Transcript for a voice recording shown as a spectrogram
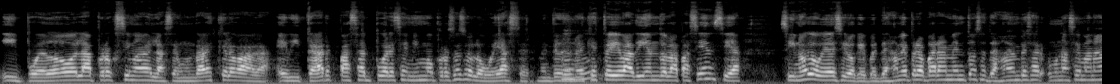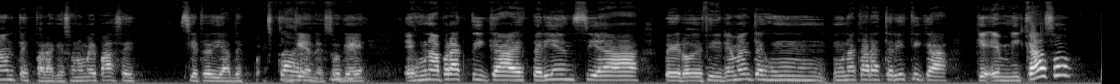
y puedo la próxima vez, la segunda vez que lo haga, evitar pasar por ese mismo proceso, lo voy a hacer. ¿Me entiendes? No es que estoy evadiendo la paciencia, sino que voy a decir, ok, pues déjame prepararme entonces, déjame empezar una semana antes para que eso no me pase siete días después. Claro. ¿Entiendes? Ok. Es una práctica, experiencia, pero definitivamente es un- una característica que en mi caso,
